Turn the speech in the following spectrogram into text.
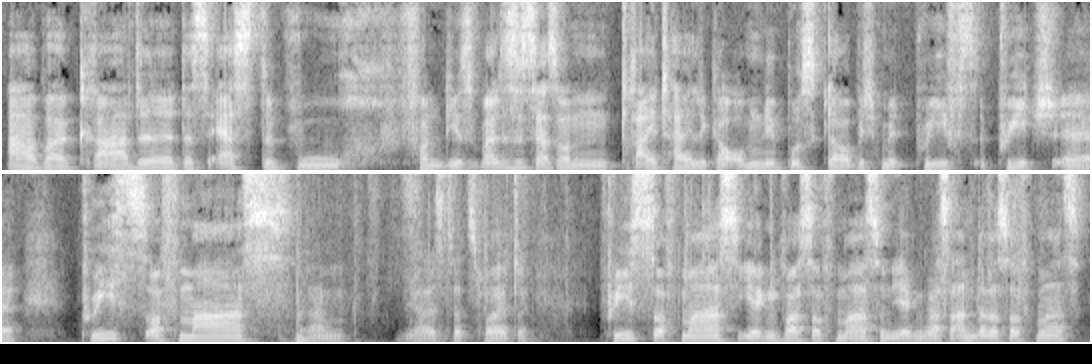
Aber gerade das erste Buch von diesem, weil das ist ja so ein dreiteiliger Omnibus, glaube ich, mit Briefs, Preach, äh, Priests of Mars, ähm, wie heißt der zweite? Priests of Mars, irgendwas of Mars und irgendwas anderes of Mars.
